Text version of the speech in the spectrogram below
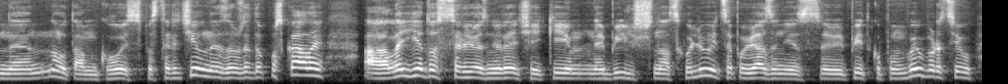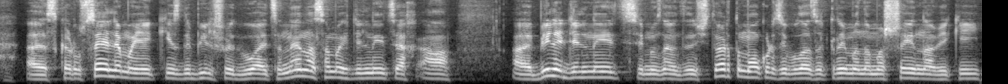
ну, там, когось спостерігачів не завжди допускали. Але є досить серйозні речі, які найбільш нас хвилюють. Це пов'язані з е, підкупом виборців, е, з каруселями, які здебільшого відбуваються не на самих дільницях, а е, біля дільниць. Ми знаємо, в 94-му окрузі була затримана машина, в якій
